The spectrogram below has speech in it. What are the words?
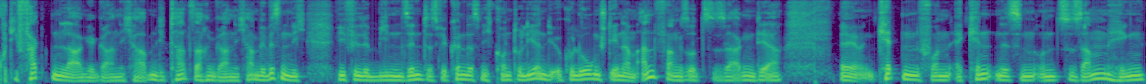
auch die Faktenlage gar nicht haben, die Tatsachen gar nicht haben. Wir wissen nicht, wie viele Bienen sind es. Wir können das nicht kontrollieren. Die Ökologen stehen am Anfang sozusagen der äh, Ketten von Erkenntnissen und Zusammenhängen,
